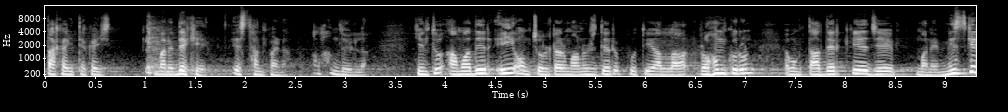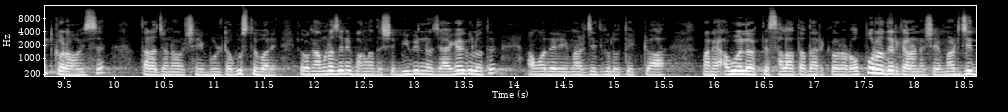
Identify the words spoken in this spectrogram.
তাকাই তাকাই মানে দেখে স্থান পায় না। আলহামদুলিল্লাহ। কিন্তু আমাদের এই অঞ্চলটার মানুষদের প্রতি আল্লাহ রহম করুন এবং তাদেরকে যে মানে মিসগেট করা হয়েছে, তারা যেন সেই ভুলটা বুঝতে পারে। এবং আমরা জানি বাংলাদেশের বিভিন্ন জায়গাগুলোতে আমাদের এই মসজিদগুলোতে একটু মানে আউয়াল ওয়াক্তে সালাত আদায় করার অপরাধের কারণে সেই মসজিদ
